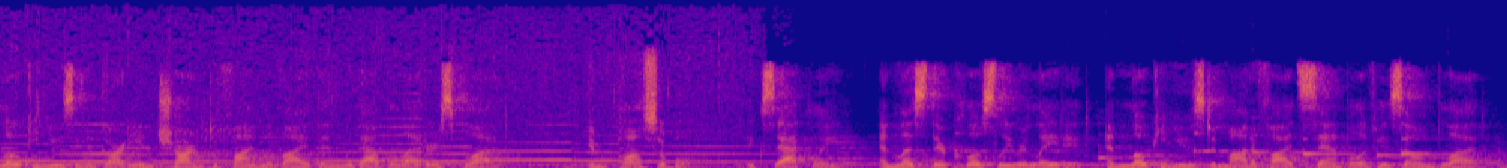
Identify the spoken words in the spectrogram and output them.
Loki using a guardian charm to find Leviathan without the latter's blood. Impossible. Exactly, unless they're closely related, and Loki used a modified sample of his own blood.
